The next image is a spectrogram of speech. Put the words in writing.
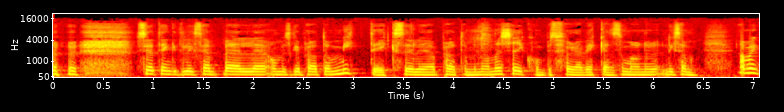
så jag tänker till exempel eh, om vi ska prata om mitt ex eller jag pratade med en annan tjejkompis förra veckan som har en liksom, ja, men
